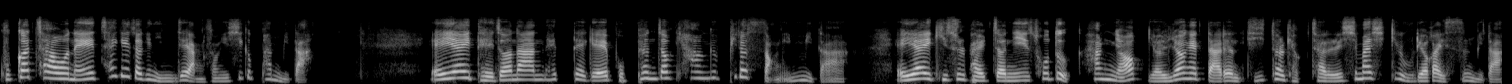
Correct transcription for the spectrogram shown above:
국가 차원의 체계적인 인재 양성이 시급합니다. AI 대전환 혜택의 보편적 향유 필요성입니다. AI 기술 발전이 소득, 학력, 연령에 따른 디지털 격차를 심화시킬 우려가 있습니다.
